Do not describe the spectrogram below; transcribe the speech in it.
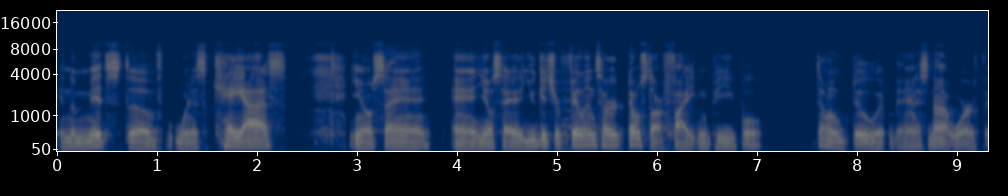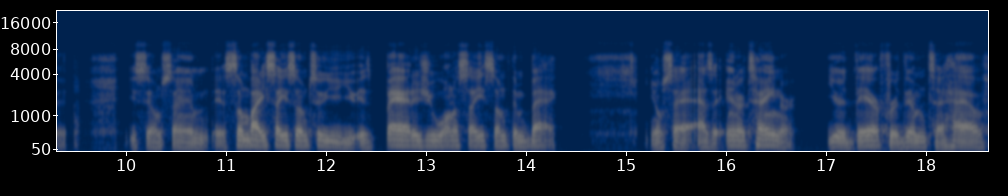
In the midst of when it's chaos, you know what I'm saying? And you know what I'm saying? You get your feelings hurt, don't start fighting people. Don't do it, man. It's not worth it. You see what I'm saying? If somebody say something to you, you as bad as you want to say something back. You know what I'm saying? As an entertainer, you're there for them to have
